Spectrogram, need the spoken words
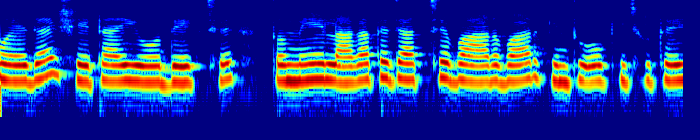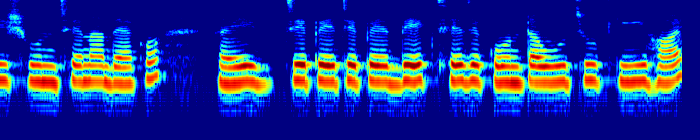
হয়ে যায়, সেটাই ও দেখছে। তো মেয়ে লাগাতে যাচ্ছে বারবার, কিন্তু ও কিছুতেই শুনছে না, দেখো। এই চেপে চেপে দেখছে যে কোনটা উঁচু কি হয়।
